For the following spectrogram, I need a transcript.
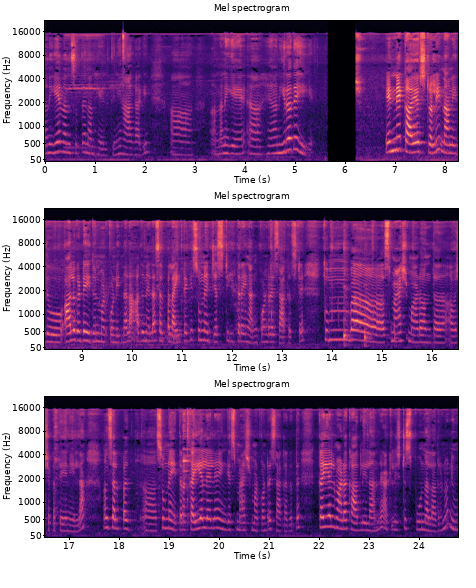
ನನಗೇನು ಅನಿಸುತ್ತೆ ನಾನು ಹೇಳ್ತೀನಿ. ಹಾಗಾಗಿ ನನಗೆ ನಾನು ಇರೋದೇ ಹೀಗೆ. ಎಣ್ಣೆ ಕಾಯೋಷ್ಟರಲ್ಲಿ ನಾನು ಇದು ಆಲೂಗಡ್ಡೆ ಇದನ್ನು ಮಾಡ್ಕೊಂಡಿದ್ನಲ್ಲ, ಅದನ್ನೆಲ್ಲ ಸ್ವಲ್ಪ ಲೈಟಾಗಿ ಸುಮ್ಮನೆ ಜಸ್ಟ್ ಈ ಥರ ಹಿಂಗೆ ಅಂದ್ಕೊಂಡ್ರೆ ಸಾಕಷ್ಟೇ. ತುಂಬ ಸ್ಮ್ಯಾಶ್ ಮಾಡೋ ಅಂಥ ಅವಶ್ಯಕತೆ ಏನಿಲ್ಲ. ಒಂದು ಸ್ವಲ್ಪ ಸುಮ್ಮನೆ ಈ ಥರ ಕೈಯಲ್ಲೇ ಹಿಂಗೆ ಸ್ಮ್ಯಾಶ್ ಮಾಡಿಕೊಂಡ್ರೆ ಸಾಕಾಗುತ್ತೆ. ಕೈಯಲ್ಲಿ ಮಾಡೋಕ್ಕಾಗಲಿಲ್ಲ ಅಂದರೆ ಅಟ್ಲೀಸ್ಟ್ ಸ್ಪೂನಲ್ಲಾದ್ರೂ ನೀವು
